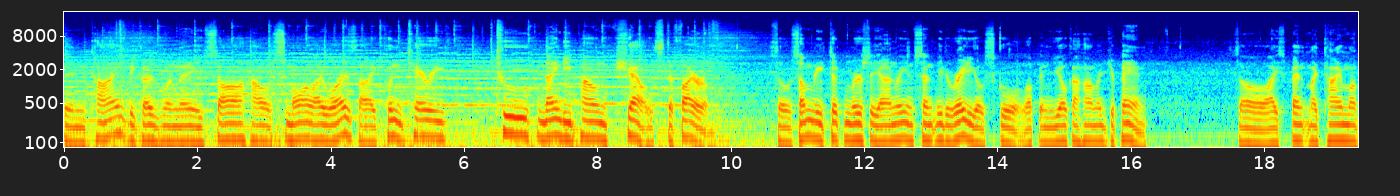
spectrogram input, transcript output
in time because when they saw how small I was, I couldn't carry two 90 pound shells to fire them. So somebody took mercy on me and sent me to radio school up in Yokohama, Japan. So I spent my time up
